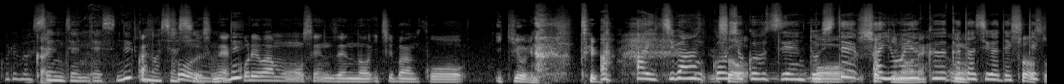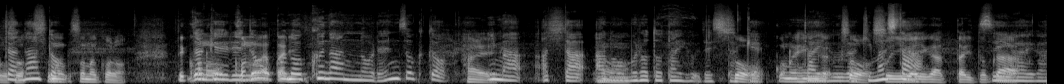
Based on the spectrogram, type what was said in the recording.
これは戦前ですねこの写真、ね、そうですね。これはもう戦前の一番こう勢いになるっていうか。あ一番こう植物園として、ね、あようやく形ができてきたなと。その頃。だけれどこの苦難の連続と、はい、今あったあの室戸台風でしたっけ、この辺台風が来ました。水害があったりとか。水害があ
